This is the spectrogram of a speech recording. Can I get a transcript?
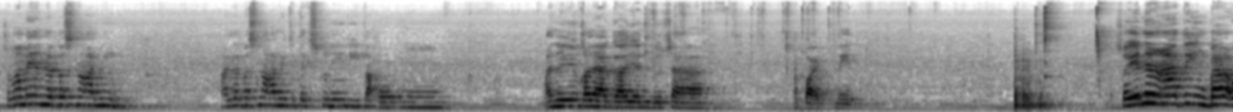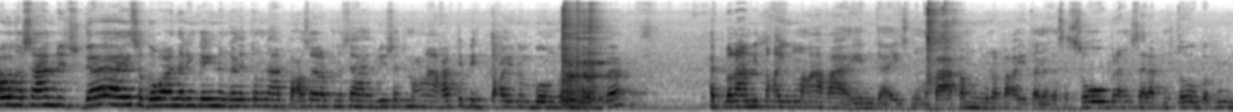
So, mamaya labas na kami. Ah, labas na kami. Titext ko na yung tita ko kung ano yung kalagayan doon sa apartment. So, yan ang ating baon na sandwich, guys. So, gawa na rin kayo ng ganitong napakasarap na sandwich at makakatipid pa kayo ng bonggang-bongga. At marami pa kayong makakain, guys. No, mapapamura pa kayo talaga sa sobrang sarap nito, babu.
